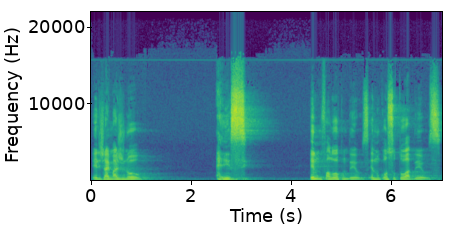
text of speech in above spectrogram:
ele já imaginou é esse. Ele não falou com Deus, ele não consultou a Deus,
